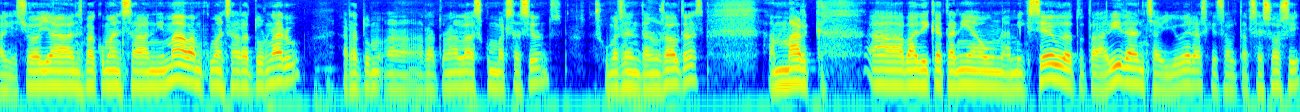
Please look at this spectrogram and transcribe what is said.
això ja ens va començar a animar, vam començar a retornar-ho, a, retor a retornar les conversacions, les converses entre nosaltres. En Marc eh, va dir que tenia un amic seu de tota la vida, en Xavi Lloberes, que és el tercer soci,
